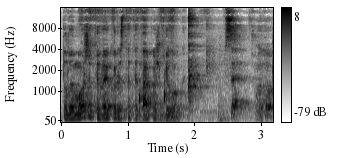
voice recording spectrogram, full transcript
то ви можете використати також білок. Все, готово.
